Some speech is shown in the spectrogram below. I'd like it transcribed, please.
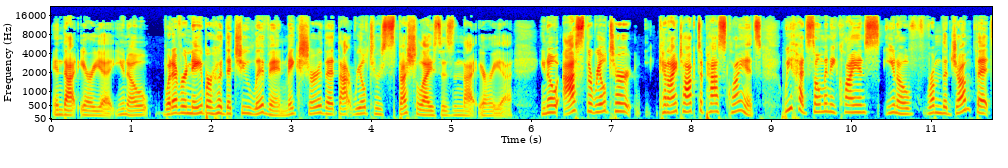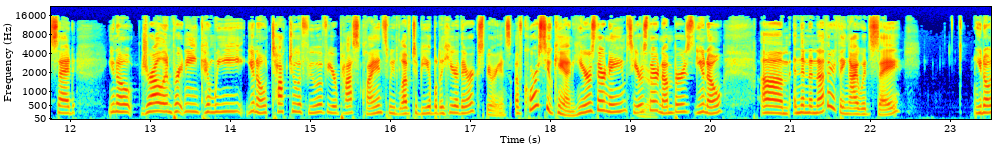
in that area you know whatever neighborhood that you live in make sure that that realtor specializes in that area. You know ask the realtor can i talk to past clients? We've had so many clients you know from the jump that said you know, Jarrell and Brittany, can we, you know, talk to a few of your past clients? We'd love to be able to hear their experience. Of course you can. Here's their names, here's Yeah. their numbers, you know. Um, and then another thing I would say, you know,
